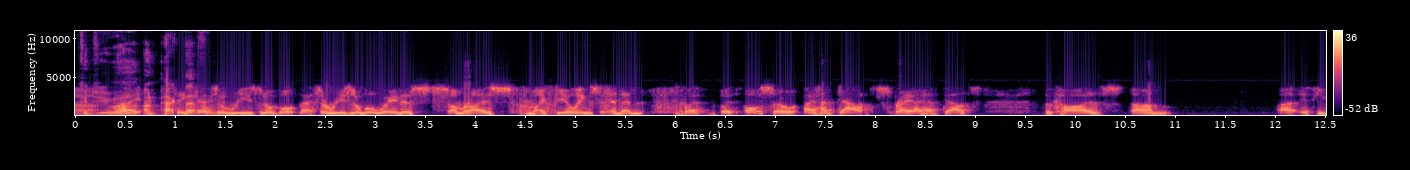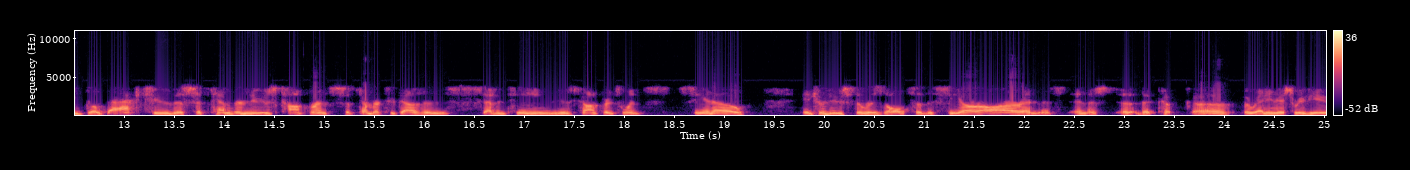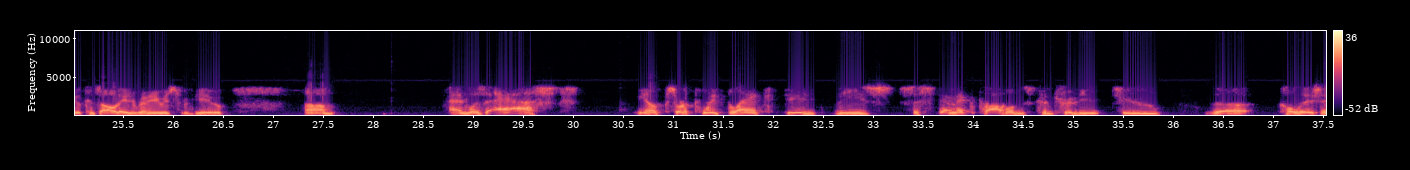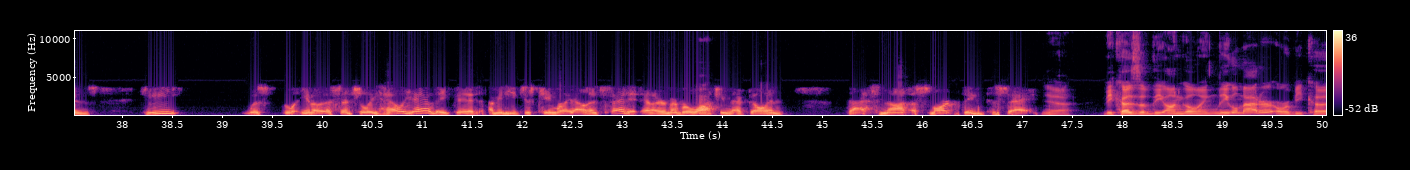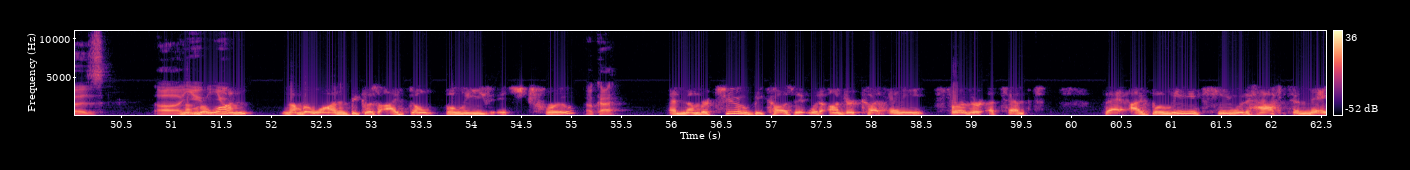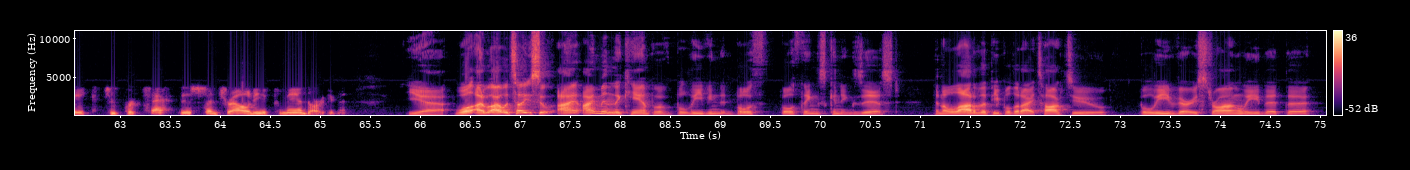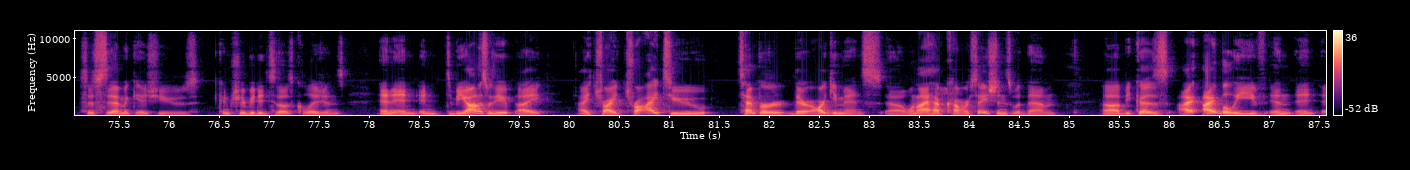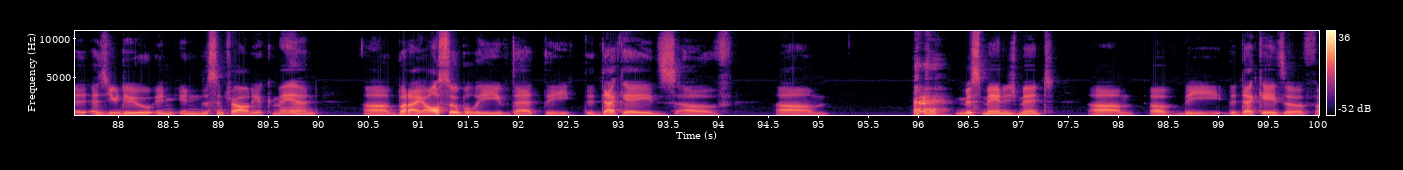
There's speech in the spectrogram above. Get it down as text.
Could you uh, I unpack think that that's for a reasonable that's a reasonable way to summarize my feelings and then but but also I have doubts right? I have doubts because um, uh, if you go back to the September news conference September 2017 news conference when CNO introduced the results of the CRR and this and this uh, the uh, the readiness review consolidated readiness review um, and was asked you know, sort of point blank, did these systemic problems contribute to the collisions? He was, you know, essentially, hell yeah, they did. I mean, he just came right out and said it. And I remember watching that going, that's not a smart thing to say. Yeah, because of the ongoing legal matter, or because uh, number you, you- one, number one, because I don't believe it's true. okay, And number two, because it would undercut any further attempt that I believe he would have to make to protect this centrality of command argument. Yeah. Well, I, I would tell you. So I, I'm in the camp of believing that both both things can exist, and a lot of the people that I talk to believe very strongly that the systemic issues contributed to those collisions. And and, and to be honest with you, I I try try to temper their arguments uh, when I have conversations with them. Uh, because I, I believe in, in as you do in, in the centrality of command, uh, but I also believe that the the decades of um, mismanagement um, of the the decades of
